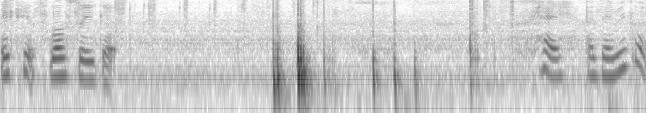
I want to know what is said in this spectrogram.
Make it smell so good. Okay, and there we go.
